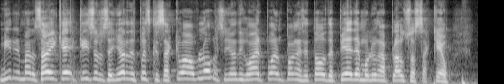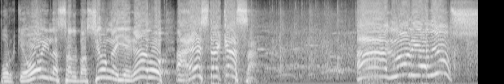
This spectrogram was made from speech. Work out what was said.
Mire, hermano, ¿sabe qué, hizo el Señor después que Saqueo habló? El Señor dijo, a ver, pónganse todos de pie, démosle un aplauso a Saqueo. Porque hoy la salvación ha llegado a esta casa. ¡Ah, gloria a Dios!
